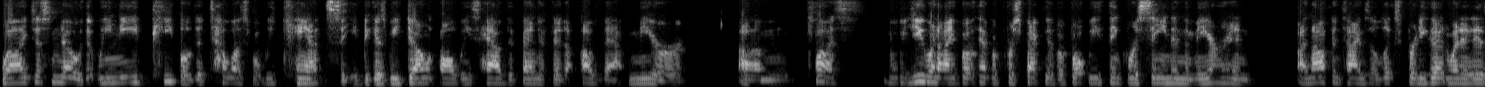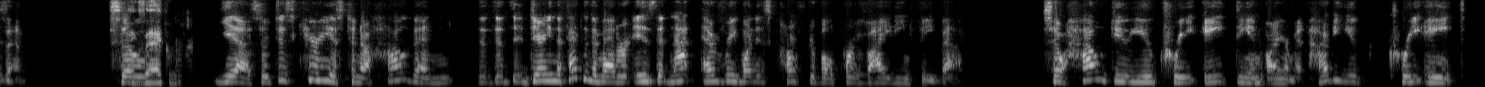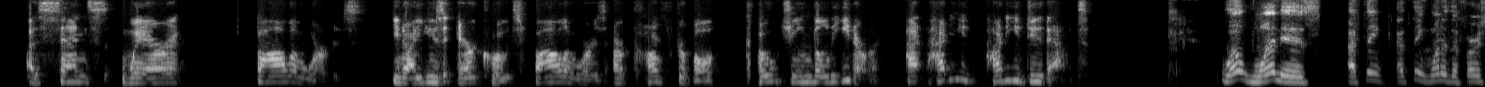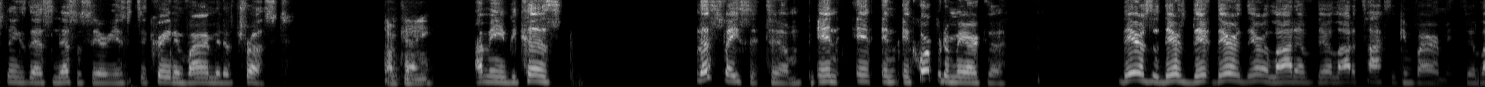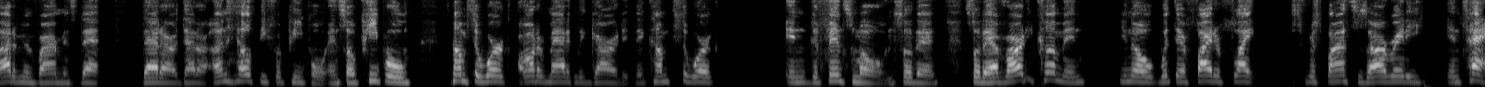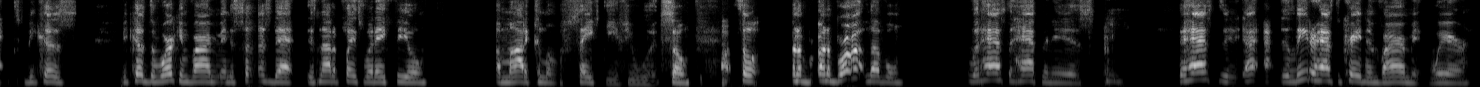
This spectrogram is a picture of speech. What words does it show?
well, I just know that we need people to tell us what we can't see because we don't always have the benefit of that mirror. Um, plus, you and I both have a perspective of what we think we're seeing in the mirror, and and oftentimes it looks pretty good when it isn't. So exactly, yeah. So just curious to know how then. The, the, the, Darrien, the fact of the matter is that not everyone is comfortable providing feedback. So how do you create the environment? How do you create a sense where followers, you know, I use air quotes, followers are comfortable coaching the leader. How, how do you how do you do that? Well, one is I think I think one of the first things that's necessary is to create an environment of trust. Okay. I mean, because let's face it, Tim, in in in, in corporate America, there's a there's there there there are a lot of there are a lot of toxic environments. There are a lot of environments that that are that are unhealthy for people, and so people come to work automatically guarded. They come to work in defense mode, so that so they have already come in, you know, with their fight or flight responses already intact because because the work environment is such that it's not a place where they feel a modicum of safety, if you would. So, uh, so on a, on a broad level, what has to happen is there has to the leader has to create an environment where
